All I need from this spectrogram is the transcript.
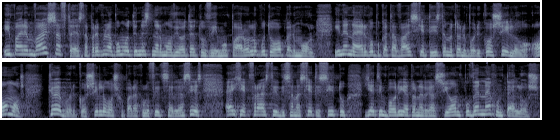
Οι παρεμβάσεις αυτές θα πρέπει να πούμε ότι είναι στην αρμοδιότητα του Δήμου, παρόλο που το Open Mall είναι ένα έργο που κατά βάση σχετίζεται με τον Εμπορικό Σύλλογο. Όμως και ο Εμπορικός Σύλλογος που παρακολουθεί τις εργασίες έχει εκφράσει τη δυσανασχέτισή του για την πορεία των εργασιών που δεν έχουν τέλος.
